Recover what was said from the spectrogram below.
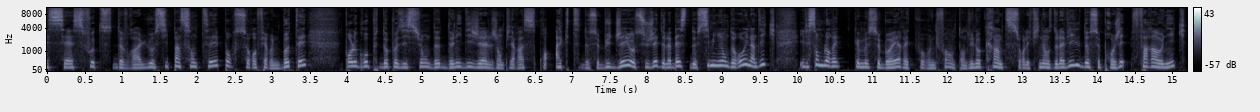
SCS Foot devra lui aussi patienter pour se refaire une beauté. Pour le groupe d'opposition de Denis Digel, Jean-Pierre As prend acte de ce budget au sujet de la baisse de 6 millions d'euros. Il indique il semblerait que M. Boer ait pour une fois entendu nos craintes sur les finances de la ville de ce projet pharaonique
